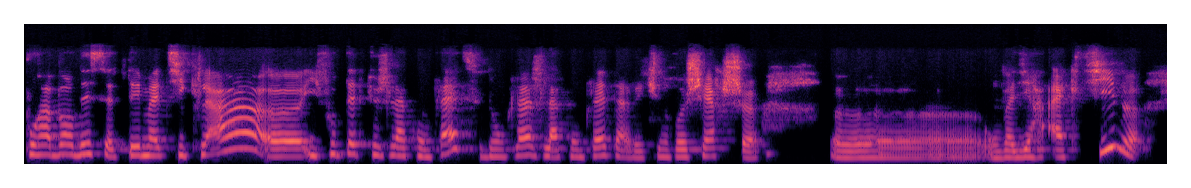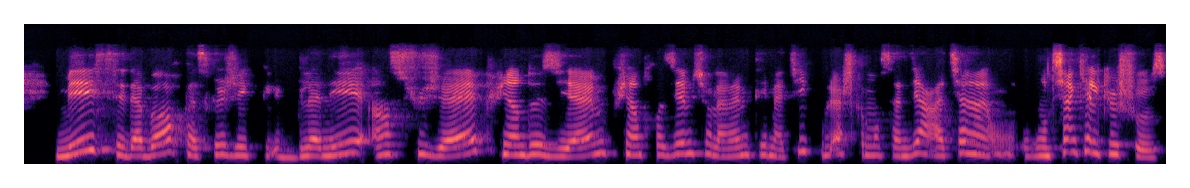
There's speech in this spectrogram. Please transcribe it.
pour aborder cette thématique-là. il faut peut-être que je la complète. Donc là, je la complète avec une recherche euh, on va dire active, mais c'est d'abord parce que j'ai glané un sujet, puis un deuxième, puis un troisième sur la même thématique, où là je commence à me dire ah tiens on, tient quelque chose.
